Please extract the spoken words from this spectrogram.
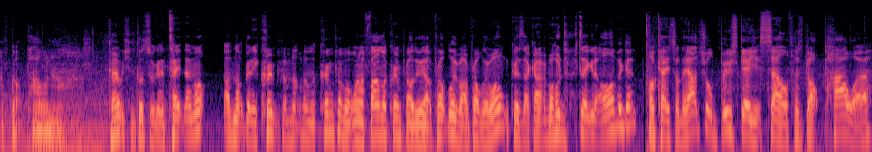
have got power now. Okay, which is good, so we're going to tape them up. I've not got any crimp, I've not found my crimper, but when I find my crimper I'll do that properly, but I probably won't because I can't afford taking it all off again. Okay, so the actual boost gauge itself has got power.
